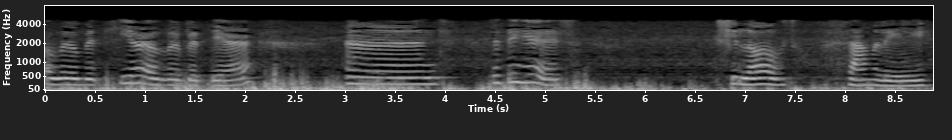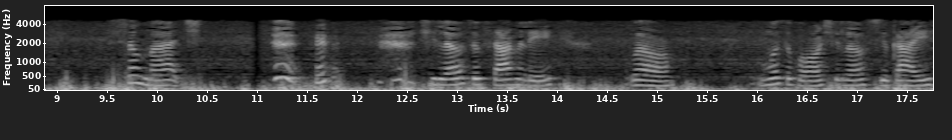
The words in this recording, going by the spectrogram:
a little bit here, a little bit there. And the thing is, she loves family so much. she loves her family. Well, most of all, she loves you guys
